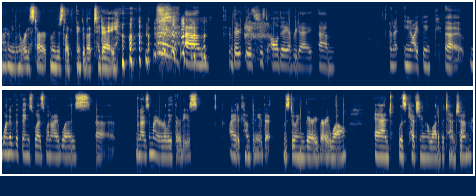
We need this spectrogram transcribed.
I don't even know where to start. Let me just like think about today. um, there, it's just all day, every day. Um, and I, you know, I think uh, one of the things was when I was uh, when I was in my early 30s, I had a company that was doing very, very well and was catching a lot of attention.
